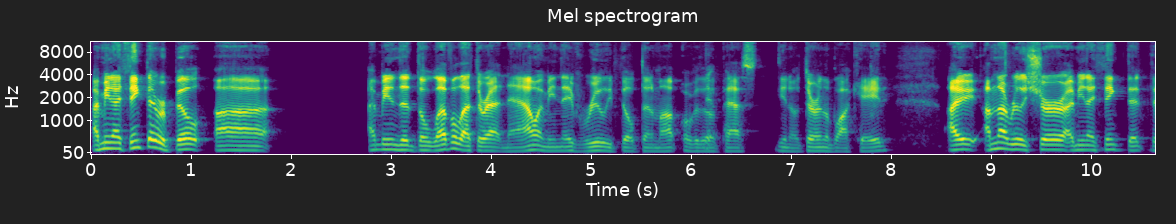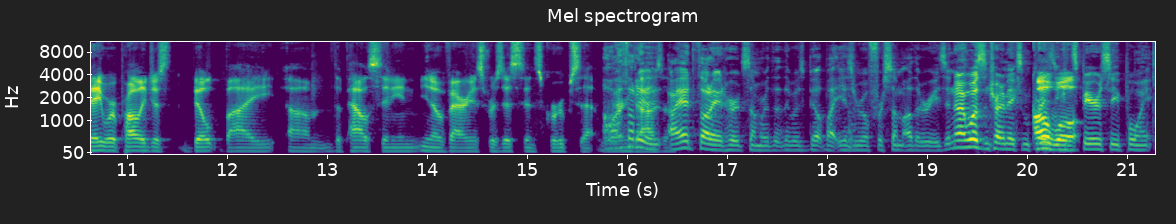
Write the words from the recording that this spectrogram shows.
I mean, I think they were built. Uh, I mean, the the level that they're at now, I mean, they've really built them up over the yeah. past, you know, during the blockade. I I'm not really sure. I mean, I think that they were probably just built by um, the Palestinian, you know, various resistance groups that oh, I thought It was, I had thought I had heard somewhere that it was built by Israel for some other reason. And I wasn't trying to make some oh, crazy oh, well, conspiracy point,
